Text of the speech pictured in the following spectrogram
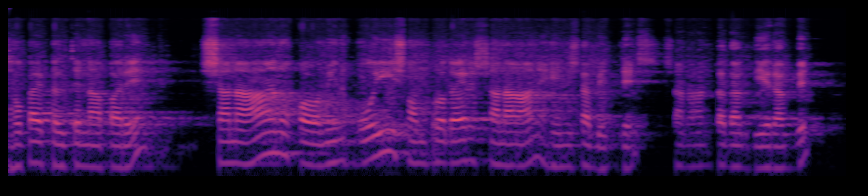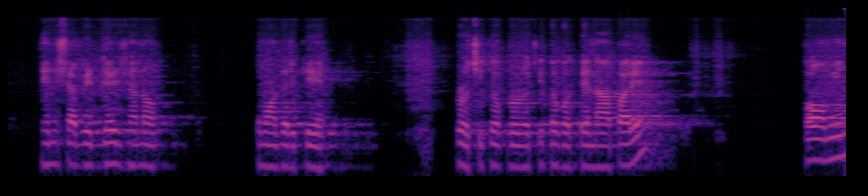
ধোকায় ফেলতে না পারে সানান কমিন ওই সম্প্রদায়ের সানান হিংসা বিদ্বেষ। সানানটা দাগ দিয়ে রাখবে। হিংসা বিদ্বেষ যেন তোমাদেরকে প্রচিত প্ররোচিত করতে না পারে। কমিন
